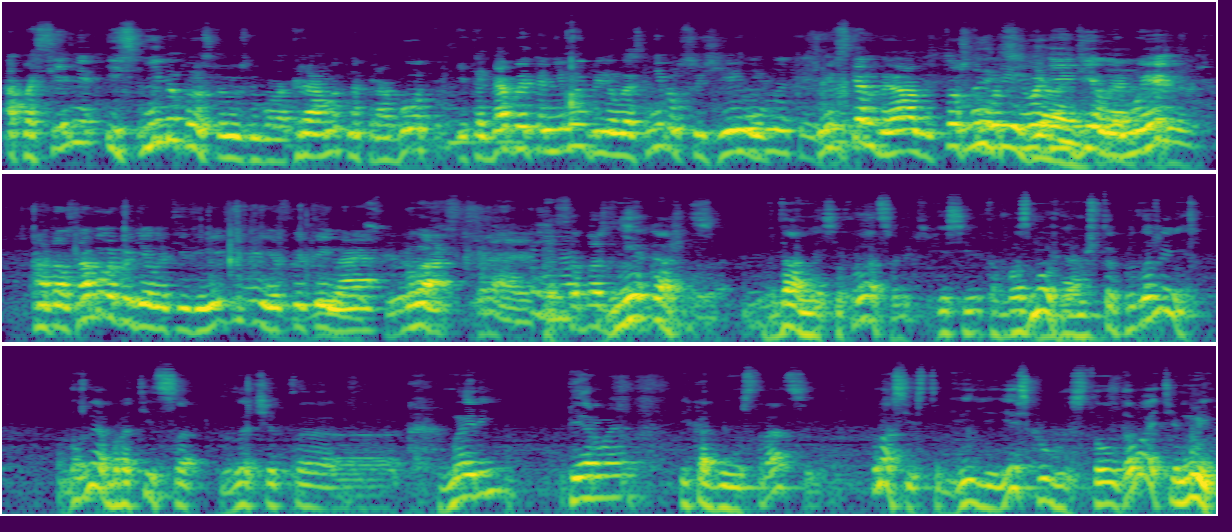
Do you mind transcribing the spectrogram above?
опасения, и с ними просто нужно было грамотно поработать. И тогда бы это не вывалилось ни в обсуждение, ни в скандалы. То, что мы вот сегодня и делаем мы, а должна была бы делать, извините меня, несколько иная власть. Мне кажется, в данной ситуации, если это возможно, потому что предложение, должны обратиться значит, э, к мэрии, первое, и к администрации. У нас есть телевидение, есть круглый стол. Давайте мы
